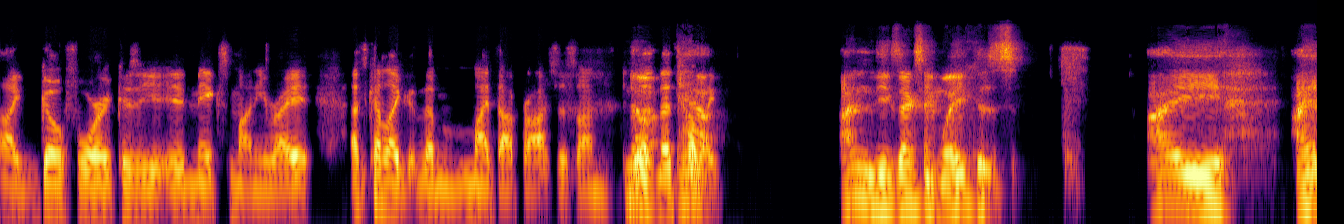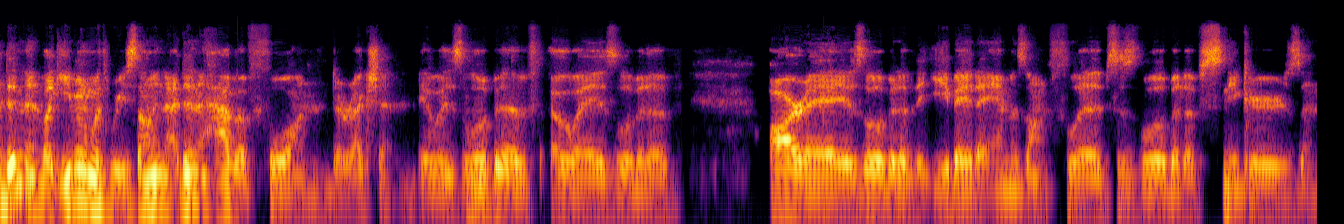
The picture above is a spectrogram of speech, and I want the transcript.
like go for it because it, it, makes money, right? That's kind of like the my thought process on. No, that's yeah, how like I'm the exact same way because I I didn't like even with reselling, I didn't have a full on direction. It was a little mm. bit of OA, OAs, a little bit of RA, is a little bit of the eBay to Amazon flips, is a little bit of sneakers and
